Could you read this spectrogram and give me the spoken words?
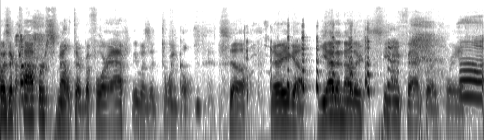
was a copper smelter before Ashley was a twinkle. So there you go. Yet another CV factoid for you. Uh,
